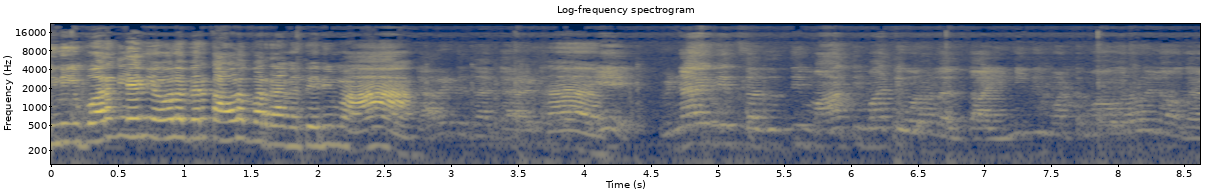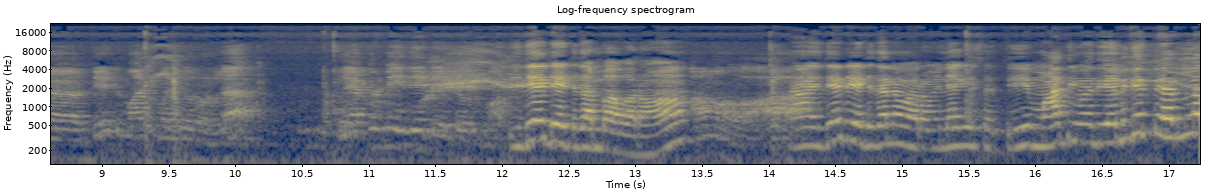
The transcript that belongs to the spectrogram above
இன்னைக்கு பிறக்கலேன்னு எவ்வளவு பேர் கவலைப்படுறாங்க தெரியுமா correct தான், correct ஆ. தான். ஏய், விநாயகர் சதுர்த்தி மாத்தி மாத்தி வரும்ல லலிதா? இன்னைக்கு மட்டுமா வரும்? இல்ல அவங்க டேட் மாத்தி மாத்தி வரும்ல? இல்ல எப்பவுமே இதே டேட் வருமா? இதே டேட்டு தான்ப்பா வரும். ஆமாவா? இதே டேட்டு தானே வரும் விநாயகர் சதுர்த்தி. மாத்தி மாத்தி எனக்கே தெரியல.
